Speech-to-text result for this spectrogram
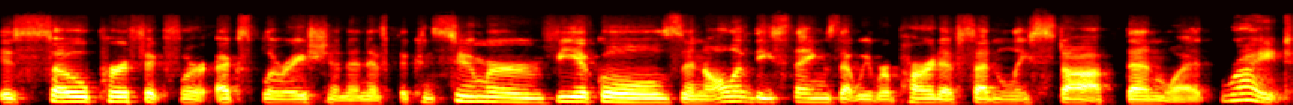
is so perfect for exploration and if the consumer vehicles and all of these things that we were part of suddenly stop then what? Right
